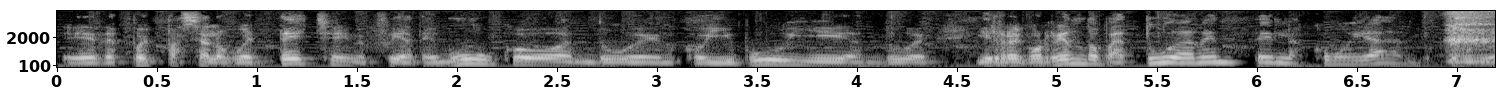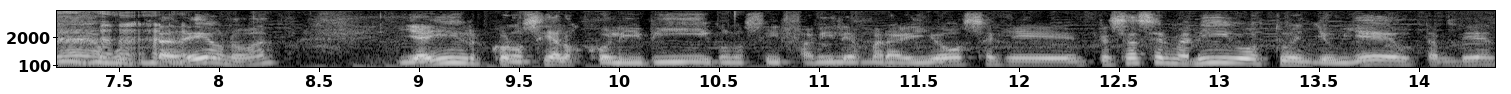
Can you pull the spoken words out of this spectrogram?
eh, después pasé a los Huenteches y me fui a Temuco, anduve en Coyipulli, anduve y recorriendo patudamente las comunidades, comunidades a Punta de nomás. Y ahí conocí a los Colipí, conocí familias maravillosas que empecé a hacerme amigos, estuve en Yeuyeu también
